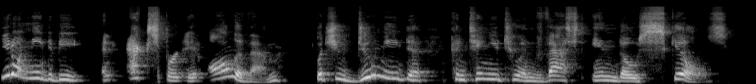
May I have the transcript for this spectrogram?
you don't need to be an expert at all of them, but you do need to continue to invest in those skills.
